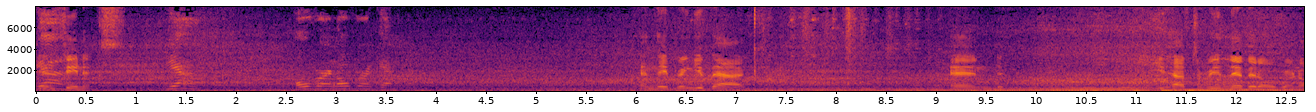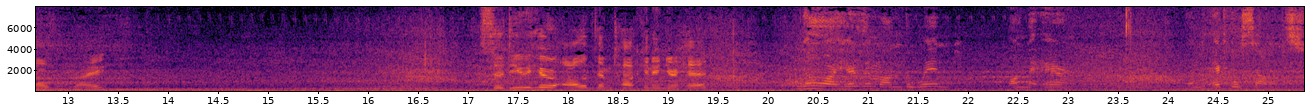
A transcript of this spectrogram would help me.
Yeah. in Phoenix? Yeah. Over and over again. And they bring you back, and you have to relive it over and over, right? So, do you hear all of them talking in your head? No, I hear them on the wind, on the air, on the echo sounds.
